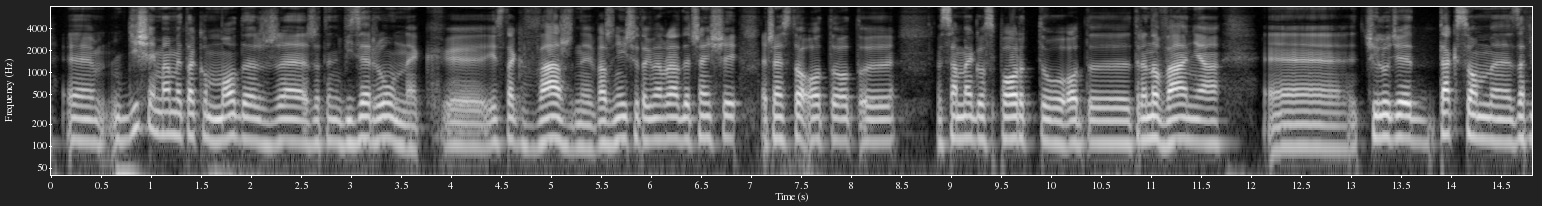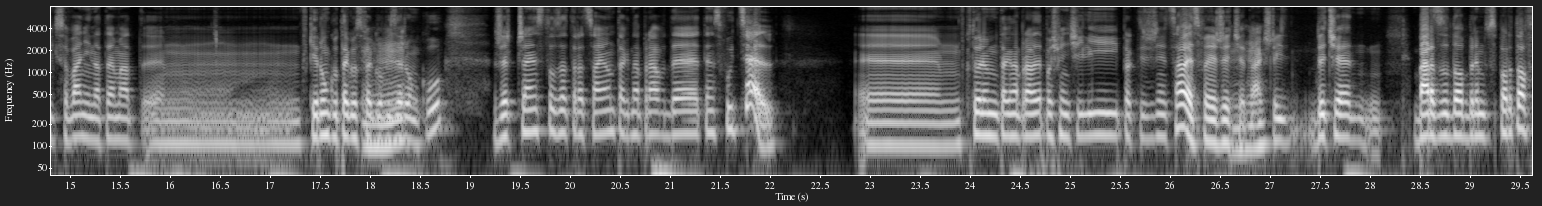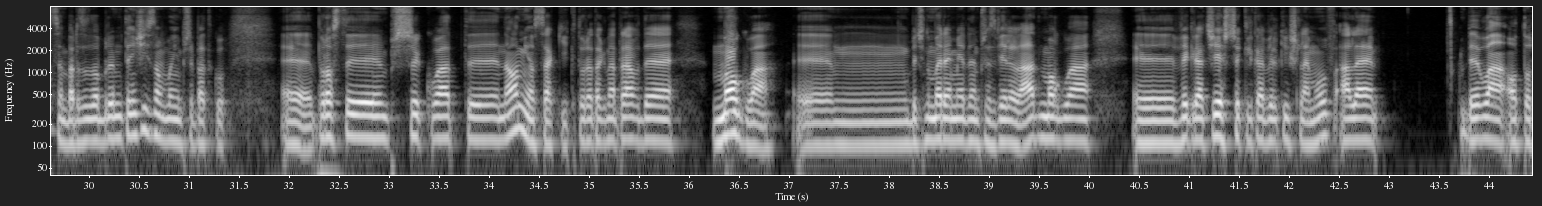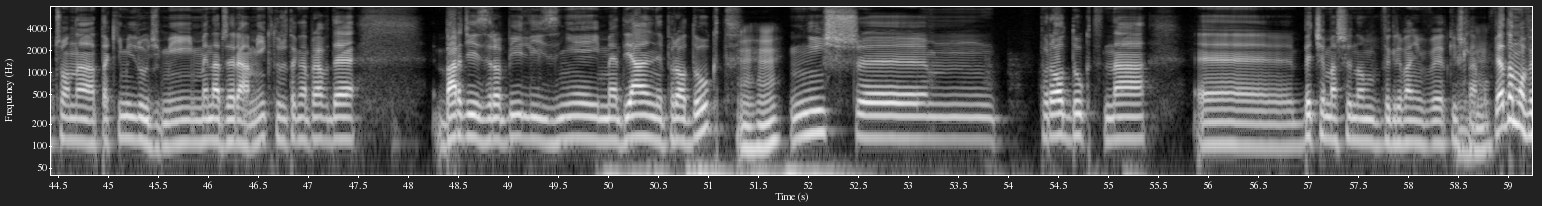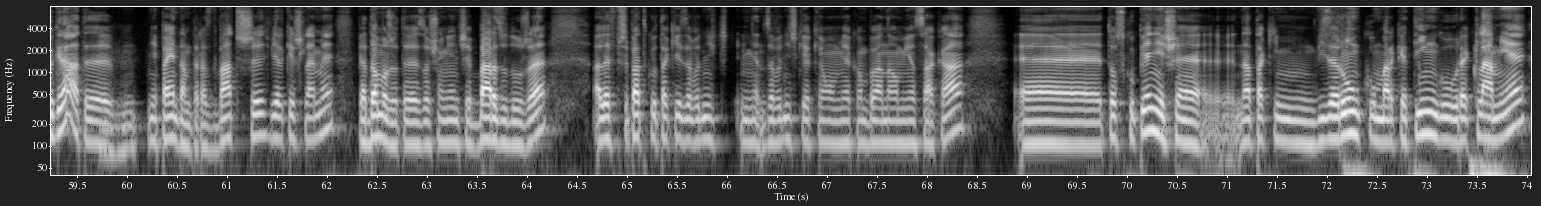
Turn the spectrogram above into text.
Dzisiaj mamy taką modę, że, że ten wizerunek y, jest tak ważny, ważniejszy tak naprawdę częściej, często od, od y, samego sportu, od trenowania. E, Ci ludzie tak są e, zafiksowani na temat w kierunku tego swojego Mhm. wizerunku, że często zatracają tak naprawdę ten swój cel. W którym tak naprawdę poświęcili praktycznie całe swoje życie, Mhm. tak? Czyli bycie bardzo dobrym sportowcem, bardzo dobrym tenisistą w moim przypadku. E, Prosty przykład e, Naomi Osaki, która tak naprawdę mogła być numerem jeden przez wiele lat, mogła y, wygrać jeszcze kilka wielkich szlemów, ale była otoczona takimi ludźmi, menadżerami, którzy tak naprawdę bardziej zrobili z niej medialny produkt, Mhm. niż produkt na e, bycie maszyną w wygrywaniu wielkich Mhm. szlemów. Wiadomo, wygrała te, nie pamiętam teraz, dwa, trzy wielkie szlemy. Wiadomo, że to jest osiągnięcie bardzo duże, ale w przypadku takiej zawodniczki, zawodniczki jaką, jaką była Naomi Osaka, e, to skupienie się na takim wizerunku, marketingu, reklamie,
